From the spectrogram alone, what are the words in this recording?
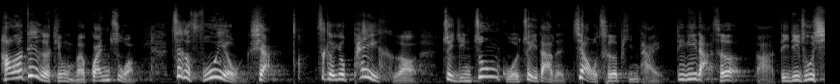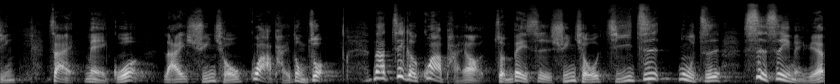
好了，第二个题目我们要关注啊，这个服务业往下，这个又配合啊，最近中国最大的轿车平台滴滴打车啊，滴滴出行在美国来寻求挂牌动作。那这个挂牌啊，准备是寻求集资募资四四亿美元，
